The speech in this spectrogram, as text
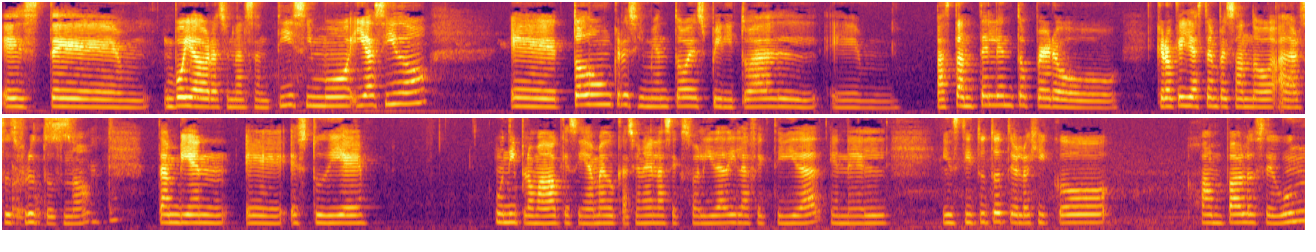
este, voy a adoración al Santísimo y ha sido eh, todo un crecimiento espiritual em, bastante lento, pero creo que ya está empezando a dar sus frutos, ¿no? También eh, estudié un diplomado que se llama Educación en la Sexualidad y la Afectividad en el Instituto Teológico Juan Pablo II.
